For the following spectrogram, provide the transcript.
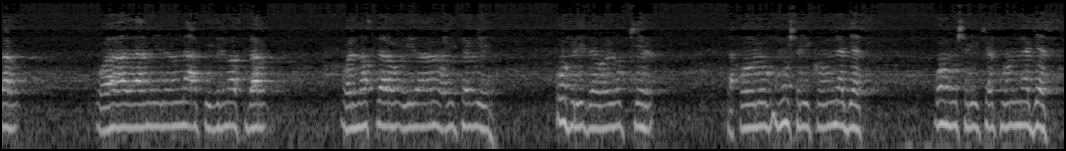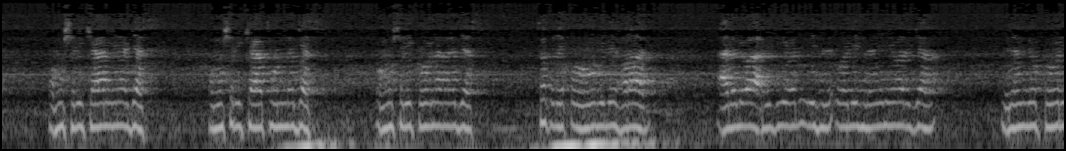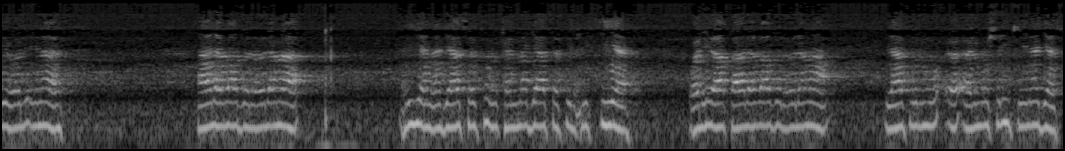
أصله مصدر وهذا من النعت بالمصدر والمصدر إذا نعت به أفرد ويكر تقول مشرك نجس ومشركة نجس ومشركان نجس ومشركات نجس ومشركون نجس. تطلقه بالإفراد على الواحد والإثنين والجمع من الذكور والإناث. قال بعض العلماء هي نجاسة كالنجاسة الحسية. ولذا قال بعض العلماء ذات المشرك نجس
